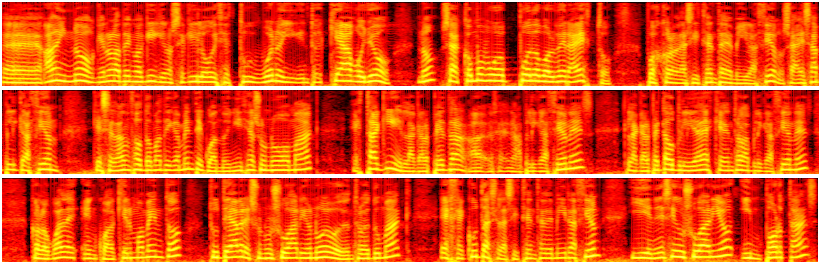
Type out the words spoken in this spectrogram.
Eh, ay, no, que no la tengo aquí, que no sé qué, y luego dices tú, bueno, ¿y entonces qué hago yo? ¿No? O sea, ¿cómo puedo volver a esto? Pues con el asistente de migración, o sea, esa aplicación que se lanza automáticamente cuando inicias un nuevo Mac está aquí en la carpeta, aplicaciones, la carpeta de utilidades que hay dentro de aplicaciones, con lo cual en cualquier momento tú te abres un usuario nuevo dentro de tu Mac, ejecutas el asistente de migración y en ese usuario importas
